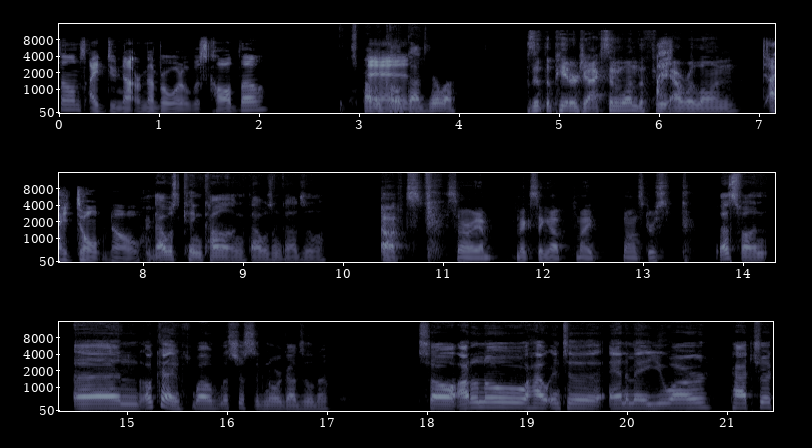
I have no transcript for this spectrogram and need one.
films. I do not remember what it was called though. It's probably And- called Godzilla. Was it the Peter Jackson one, the three hour long? I don't know. That was King Kong. That wasn't Godzilla. Oh, sorry, I'm mixing up my monsters. That's fine. And okay, well, let's just ignore Godzilla now. So I don't know how into anime you are, Patrick,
